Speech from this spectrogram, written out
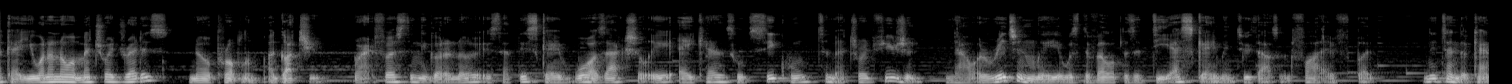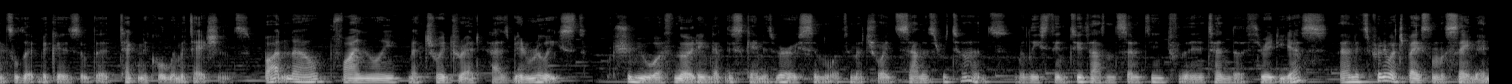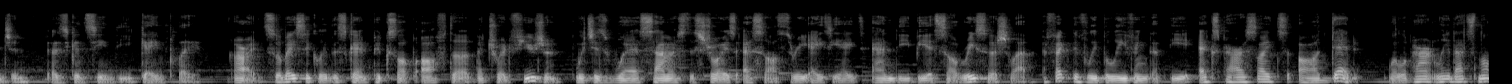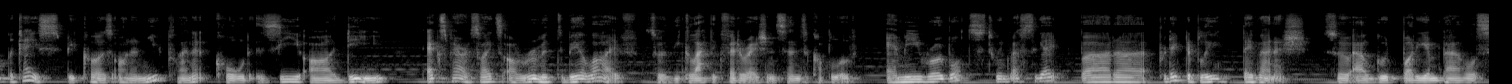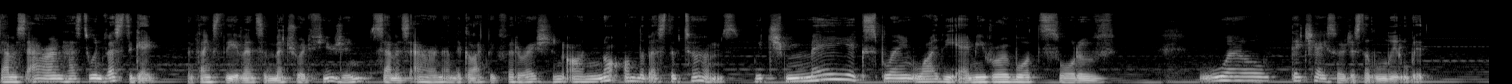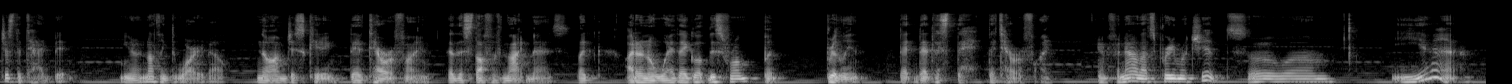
Okay, you wanna know what Metroid Dread is? No problem, I got you. Alright, first thing you gotta know is that this game was actually a cancelled sequel to Metroid Fusion. Now, originally it was developed as a DS game in 2005, but Nintendo cancelled it because of the technical limitations. But now, finally, Metroid Dread has been released. Should be worth noting that this game is very similar to Metroid Samus Returns, released in 2017 for the Nintendo 3DS, and it's pretty much based on the same engine, as you can see in the gameplay. Alright, so basically this game picks up after Metroid Fusion, which is where Samus destroys SR-388 and the BSL Research Lab, effectively believing that the X-Parasites are dead. Well apparently that's not the case, because on a new planet called ZRD, X-Parasites are rumored to be alive, so the Galactic Federation sends a couple of EMMI robots to investigate, but uh, predictably, they vanish. So our good buddy and pal Samus Aran has to investigate. And thanks to the events of Metroid Fusion, Samus Aran and the Galactic Federation are not on the best of terms, which may explain why the EMMI robots sort of... well, they chase her just a little bit. Just a tad bit. You know, nothing to worry about. No, I'm just kidding. They're terrifying. They're the stuff of nightmares. Like, I don't know where they got this from, but brilliant. They're, they're, they're, they're terrifying. And for now, that's pretty much it. So, um, yeah.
